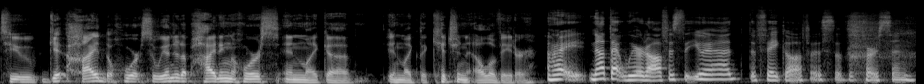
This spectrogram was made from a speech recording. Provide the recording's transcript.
to get hide the horse. So we ended up hiding the horse in like a in like the kitchen elevator. Right. Not that weird office that you had, the fake office of the person.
